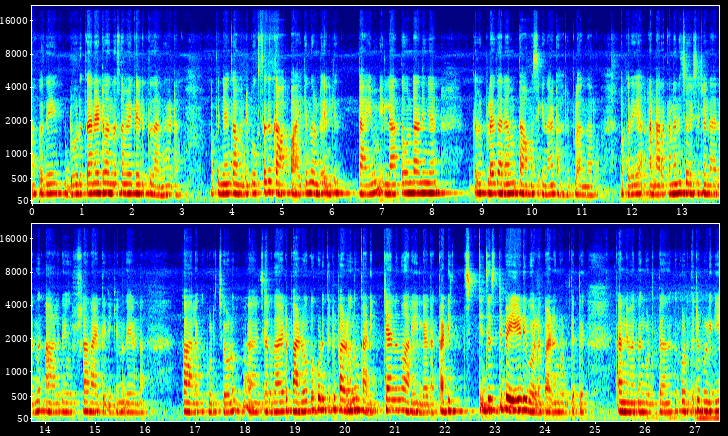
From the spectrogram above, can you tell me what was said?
അപ്പോൾ ഇതേ ഫുഡ് കൊടുക്കാനായിട്ട് വന്ന സമയത്ത് എടുത്തതാണ് കേട്ടോ. അപ്പം ഞാൻ കമന്റ് ബോക്സൊക്കെ വായിക്കുന്നുണ്ട്. എനിക്ക് ടൈം ഇല്ലാത്തതുകൊണ്ടാണ് ഞാൻ റിപ്ലൈ തരാൻ താമസിക്കുന്നതാണ് കേട്ടോ റിപ്ലൈ പറഞ്ഞു അപ്പോൾ അതേ അണ്ണാറക്കണ്ണനെ ചോദിച്ചിട്ടുണ്ടായിരുന്നു ആളതേ ഉഷാറായിട്ടിരിക്കുന്നതേ ഉണ്ട്? പാലൊക്കെ കുടിച്ചോളും. ചെറുതായിട്ട് പഴമൊക്കെ കൊടുത്തിട്ട് പഴമൊന്നും കടിക്കാനൊന്നും അറിയില്ല കേട്ടോ. കടിച്ച് ജസ്റ്റ് പേടി പോലെ പഴം കൊടുത്തിട്ട് തണ്ണിമത്തം കൊടുത്ത് അതൊക്കെ കൊടുത്തിട്ട് പുള്ളിക്ക്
